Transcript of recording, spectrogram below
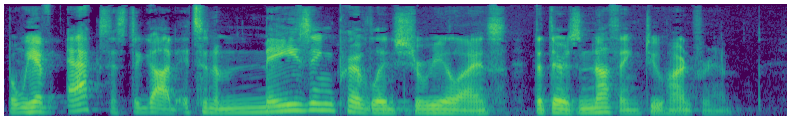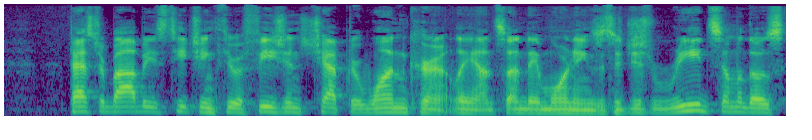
But we have access to God. It's an amazing privilege to realize that there's nothing too hard for Him. Pastor Bobby's teaching through Ephesians chapter 1 currently on Sunday mornings is to just read some of those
